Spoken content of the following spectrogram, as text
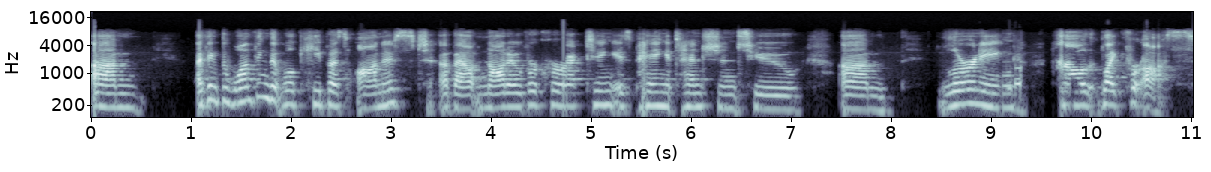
um, I think the one thing that will keep us honest about not overcorrecting is paying attention to um, learning how like for us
